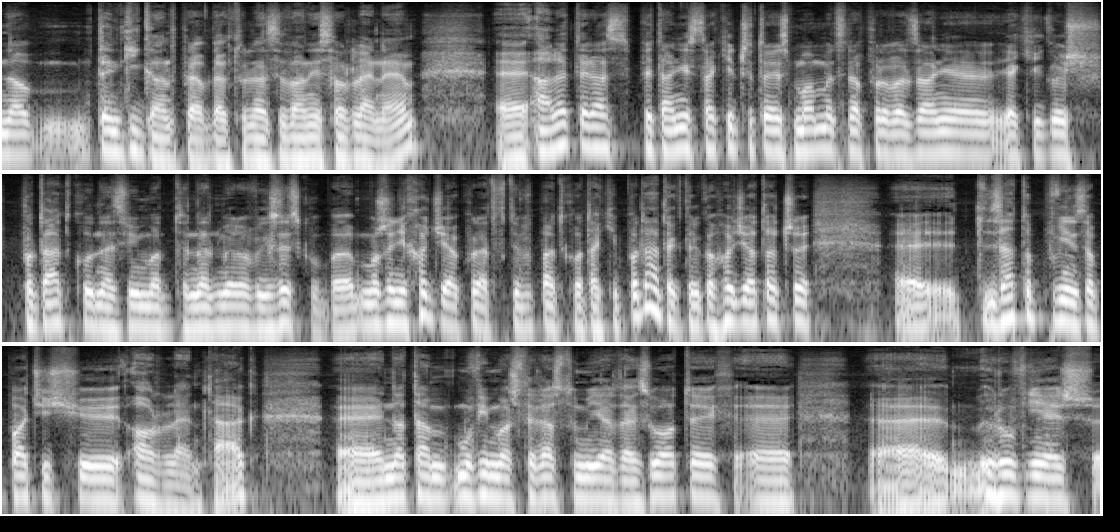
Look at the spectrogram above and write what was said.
no, ten gigant, prawda, który nazywany jest Orlenem. E, ale teraz pytanie jest takie, czy to jest moment na wprowadzanie jakiegoś podatku, nazwijmy od nadmiarowych zysków, bo może nie chodzi akurat w tym wypadku o taki podatek, tylko chodzi o to, czy e, za to powinien zapłacić e, Orlen, tak? E, no tam mówimy o 14 miliardach złotych, również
